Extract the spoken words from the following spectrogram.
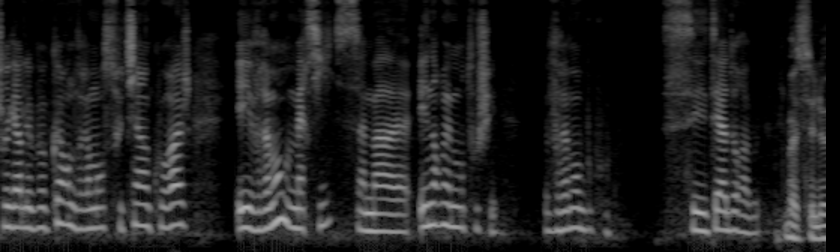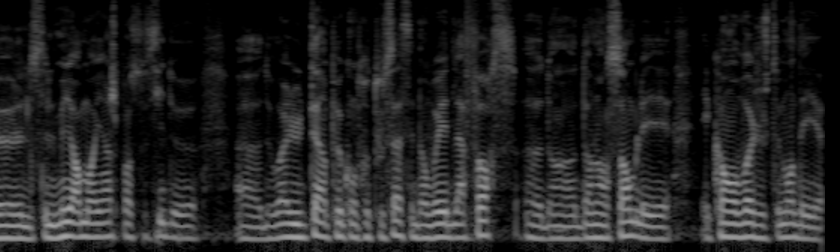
je regarde le popcorn, vraiment soutien, courage et vraiment merci. Ça m'a énormément touché, vraiment beaucoup. C'était adorable. Bah, c'est le, c'est le meilleur moyen, je pense aussi, de, euh, de lutter un peu contre tout ça, c'est d'envoyer de la force euh, dans, dans l'ensemble. Et, et quand on voit justement des,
